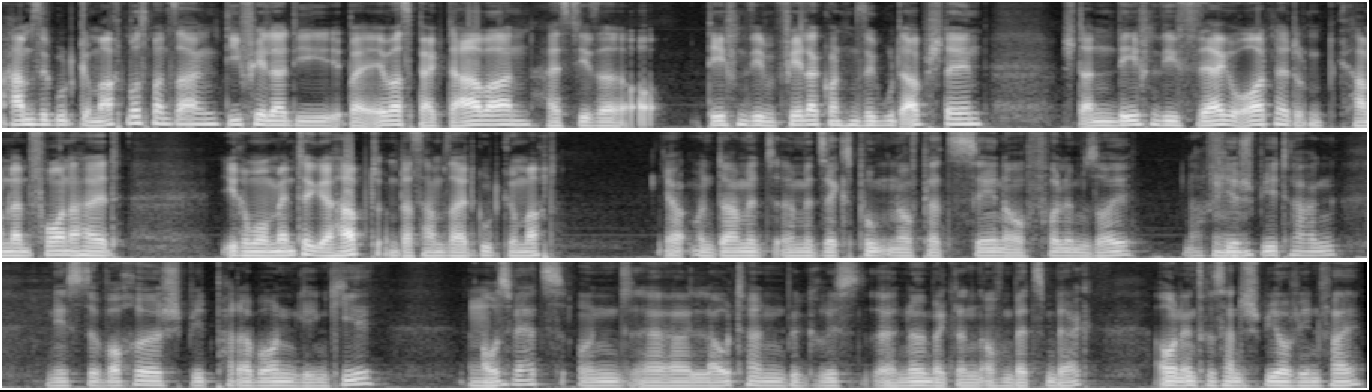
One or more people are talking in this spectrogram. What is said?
haben sie gut gemacht, muss man sagen. Die Fehler, die bei Elversberg da waren, heißt diese defensiven Fehler konnten sie gut abstellen, standen defensiv sehr geordnet und haben dann vorne halt ihre Momente gehabt und das haben sie halt gut gemacht. Ja, und damit äh, mit sechs Punkten auf Platz 10 auch voll im Soll nach vier mhm. Spieltagen. Nächste Woche spielt Paderborn gegen Kiel mhm. auswärts und äh, Lautern begrüßt äh, Nürnberg dann auf dem Betzenberg. Auch ein interessantes Spiel auf jeden Fall.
